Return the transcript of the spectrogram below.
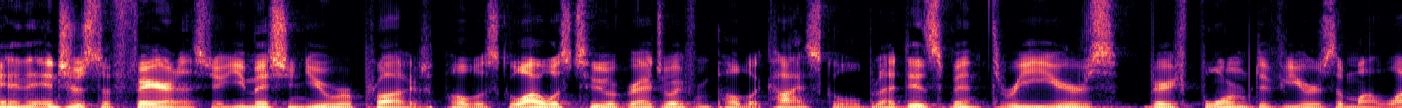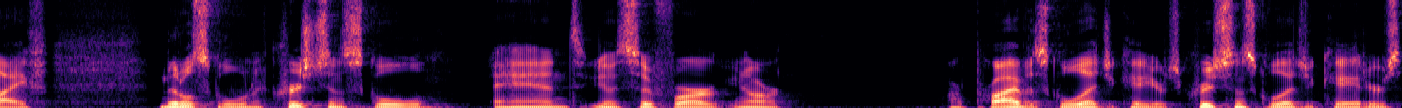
And in the interest of fairness, you, know, you mentioned you were a product of public school. I was too. I graduated from public high school, but I did spend three years, very formative years of my life, middle school in a Christian school. And you know, so for our, you know our our private school educators, Christian school educators,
